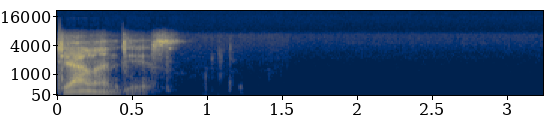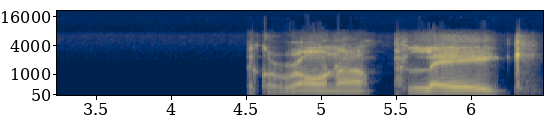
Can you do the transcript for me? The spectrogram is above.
challenges. The corona plague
